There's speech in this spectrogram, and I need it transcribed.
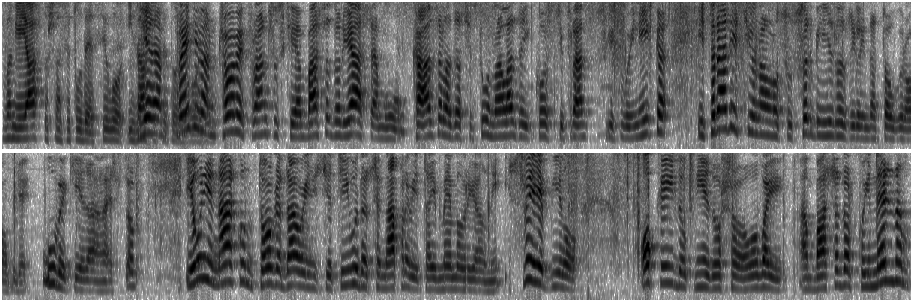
vam je jasno što se tu desilo i zašto Jedan se to dogodilo? Jedan predivan čovek, francuski ambasador, ja sam mu kazala da se tu nalaze i kosti francuskih vojnika i tradicionalno su Srbi izlazili na to groblje, uvek 11. I on je nakon toga dao inicijativu da se napravi taj memorialni. Sve je bilo ok, dok nije došao ovaj ambasador koji ne znam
